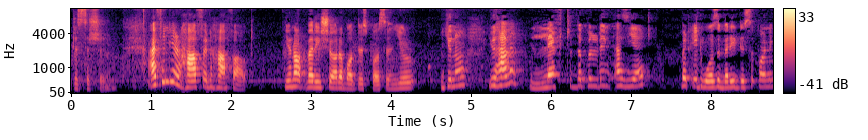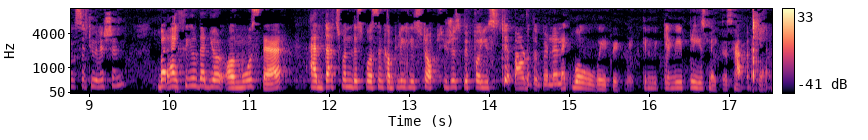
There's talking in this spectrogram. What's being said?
decision. I feel you're half and half out. You're not very sure about this person. You're, you know, you haven't left the building as yet, but it was a very disappointing situation. But I feel that you're almost there and that's when this person completely stops you just before you step out of the building like whoa wait wait wait can we can we please make this happen again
